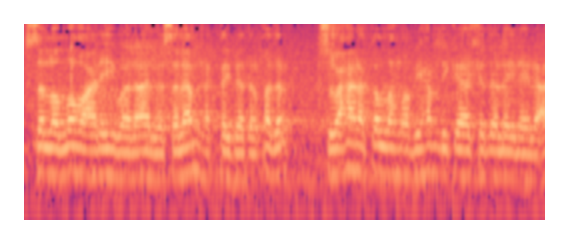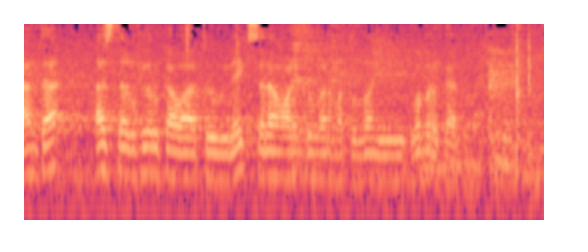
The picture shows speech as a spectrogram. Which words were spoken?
sallallahu alaihi wa alihi wasallam naktai bihadzal qadar subhanakallahumma bihamdika asyhadu an la illa anta astaghfiruka wa atubu ilaik assalamualaikum warahmatullahi wabarakatuh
